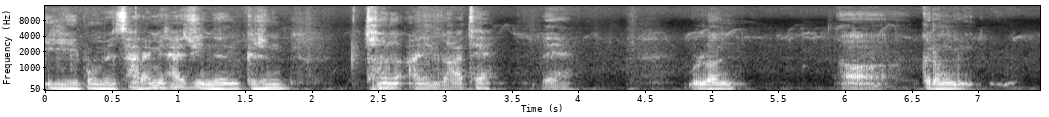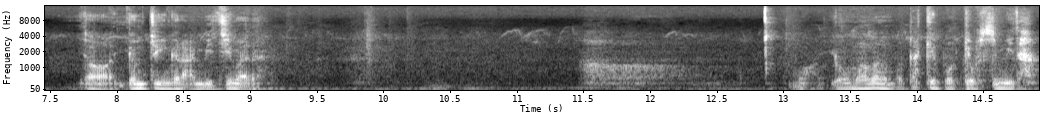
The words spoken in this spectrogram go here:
이 보면 사람이 살 수 있는 그런 터는 아닌 것 같아. 네. 물론, 어, 그런, 어, 영적인 건안 믿지만은. 뭐, 요만은 뭐 딱히 볼 게 없습니다.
